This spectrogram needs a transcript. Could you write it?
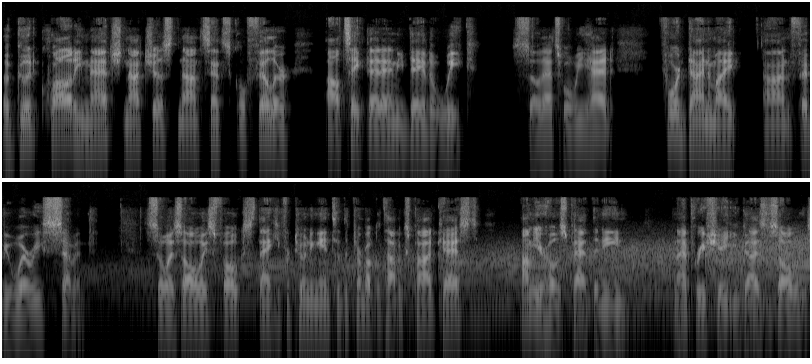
a good quality match, not just nonsensical filler, I'll take that any day of the week. So that's what we had for Dynamite on February 7th. So, as always, folks, thank you for tuning in to the Turnbuckle Topics podcast. I'm your host, Pat Deneen, and I appreciate you guys as always.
